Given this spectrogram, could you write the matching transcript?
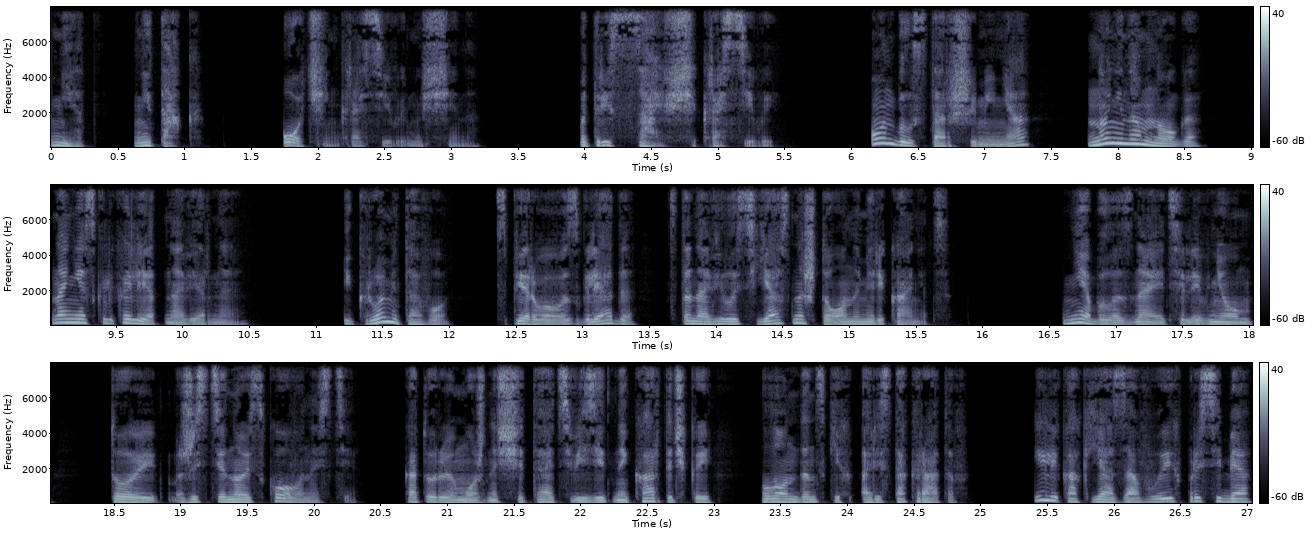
Нет, не так. Очень красивый мужчина. Потрясающе красивый. Он был старше меня, но не намного, на несколько лет, наверное. И кроме того, с первого взгляда становилось ясно, что он американец. Не было, знаете ли, в нем той жестяной скованности, которую можно считать визитной карточкой лондонских аристократов, или, как я зову их про себя,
